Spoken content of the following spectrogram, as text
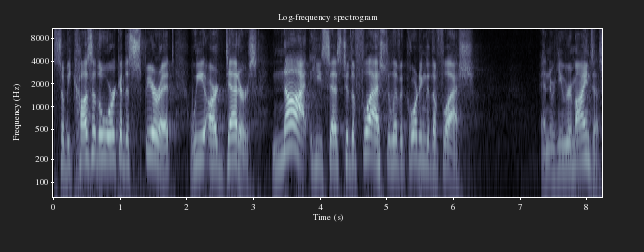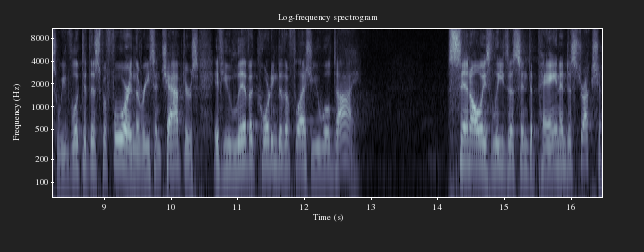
So, because of the work of the Spirit, we are debtors. Not, he says, to the flesh to live according to the flesh. And he reminds us, we've looked at this before in the recent chapters. If you live according to the flesh, you will die. Sin always leads us into pain and destruction.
